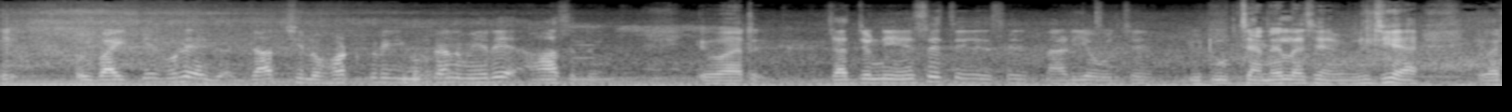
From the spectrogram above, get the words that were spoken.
এ- ওই বাইকে করে যাচ্ছিল হট করে ইউটার্ন মেরে আসলো এবার যার জন্য এসেছে এসে দাঁড়িয়ে বলছে ইউটিউব চ্যানেল আছে। আমি বলছি হ্যাঁ, এবার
